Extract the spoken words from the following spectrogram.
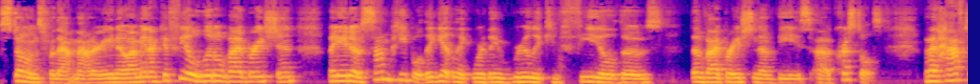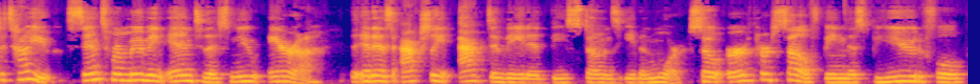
stones for that matter. You know, I mean, I could feel a little vibration, but you know, some people they get like where they really can feel those the vibration of these uh, crystals. But I have to tell you, since we're moving into this new era, it has actually activated these stones even more. So, Earth herself, being this beautiful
